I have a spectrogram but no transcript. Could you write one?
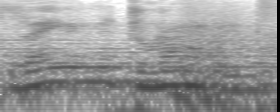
Slain the dragon.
